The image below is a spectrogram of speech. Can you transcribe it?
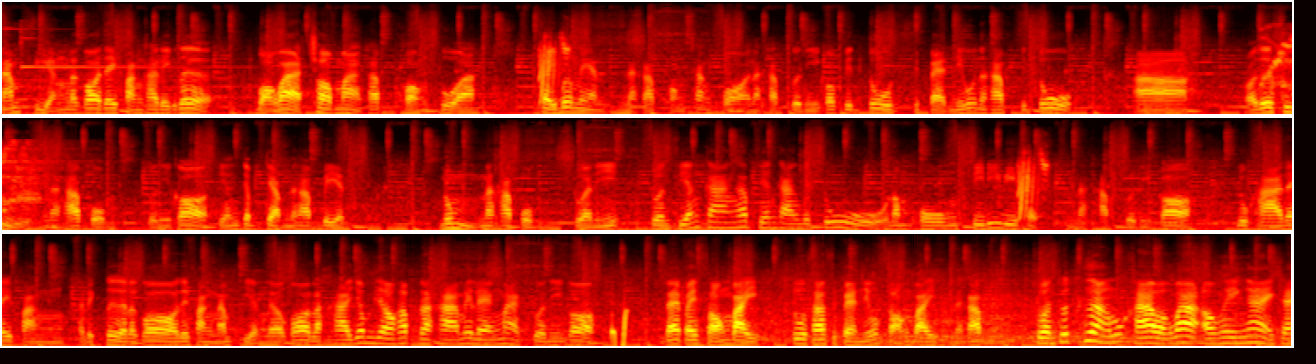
น้ำเสียงแล้วก็ได้ฟังคาแรคเตอร์บอกว่าชอบมากครับของตัวไ i เบอร์แมนนะครับของช่างฟอร์นะครับตัวนี้ก็เป็นตู้ 18 นิ้วนะครับเป็นตู้อออเดอร์4นะครับผมตัวนี้ก็เสียงจำๆนะครับเบส นุ่มนะครับผมตัวนี้ส่วนเสียงกลางครับเสียงกลางเป็นตู้ลำโพงซีรีส์ V6 นะครับตัวนี้ก็ลูกค้าได้ฟังคาแรคเตอร์แล้วก็ได้ฟังน้ำเสียงแล้วก็ราคาย่อมเยาครับราคาไม่แรงมากตัวนี้ก็ได้ไป 2 ใบ ตู้ท้า18 นิ้ว 2 ใบนะครับ ส่วนชุดเครื่องลูกค้าบอกว่าเอาง่ายๆ ใช้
